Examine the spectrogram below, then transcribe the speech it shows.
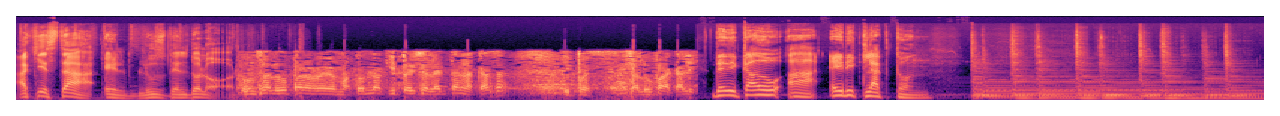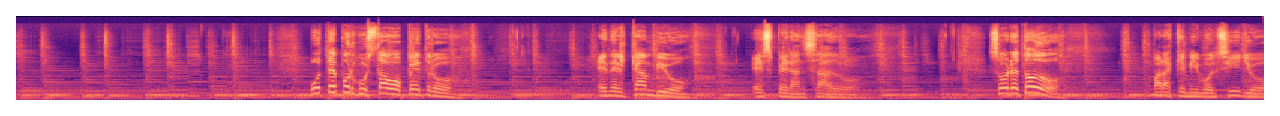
Aquí está el blues del dolor. Un saludo para Radio Macondo, aquí estoy selecta en la casa y pues salud para Cali. Dedicado a Eric Clapton. Voté por Gustavo Petro. En el cambio, esperanzado. Sobre todo, para que mi bolsillo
